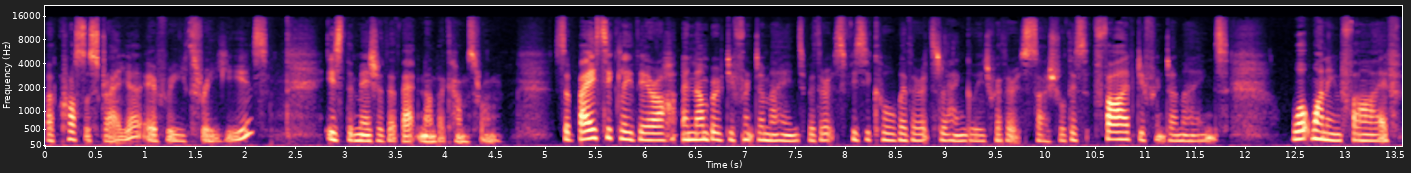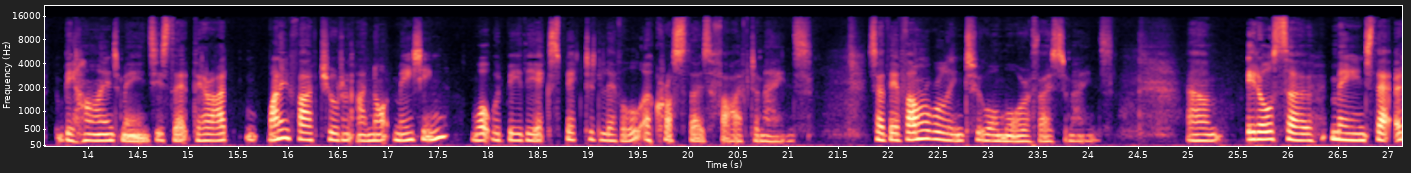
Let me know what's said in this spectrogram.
across Australia every three years, is the measure that that number comes from. So basically, there are a number of different domains, whether it's physical, whether it's language, whether it's social. There's five different domains. What one in five behind means is that there are one in five children are not meeting what would be the expected level across those five domains. So they're vulnerable in two or more of those domains. Um, it also means that I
